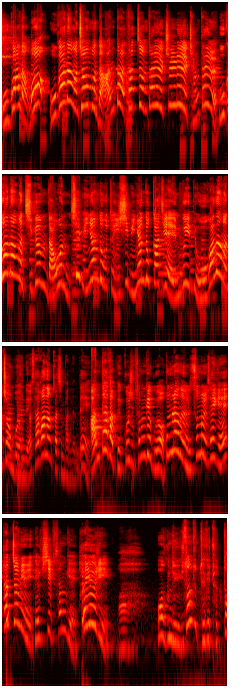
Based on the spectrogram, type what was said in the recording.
오관왕. 어? 오관왕은 처음 본다. 안타 타점 타율 출루율 장타율. 오관왕은 지금 나온 12년도부터 22년도까지의 MVP 오관왕은 처음 보는데요. 사관왕까진 봤는데 안타가 193개고요. 홈런은 23개 타점이 113개 타율이 와 와 근데 이 선수 되게 좋다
